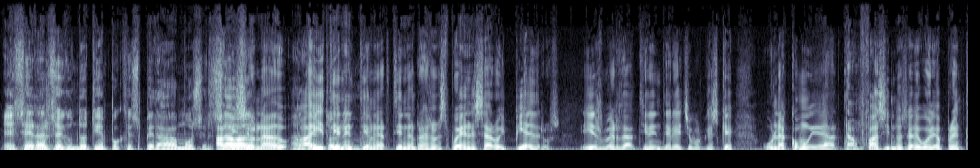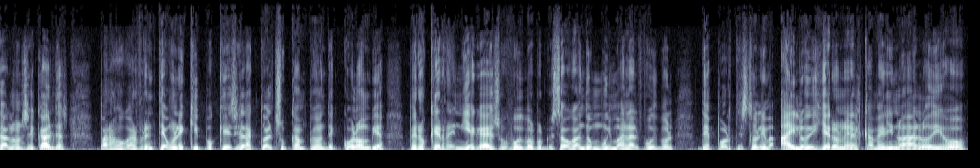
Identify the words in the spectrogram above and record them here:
Ese era el segundo tiempo que esperábamos el sábado. aficionado. Ahí tienen, tienen, tienen razón, pueden estar hoy piedros. Y es verdad, tienen derecho, porque es que una comodidad tan fácil no se le vuelve a presentar al Once Caldas para jugar frente a un equipo que es el actual subcampeón de Colombia, pero que reniega de su fútbol porque está jugando muy mal al fútbol Deportes Tolima. Ah, y lo dijeron en el camerino, ah, lo dijo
